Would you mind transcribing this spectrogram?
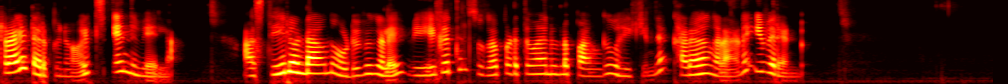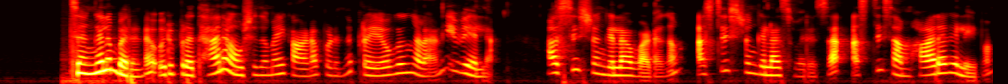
ട്രൈടെർപ്പിനോയിഡ്സ് എന്നിവയെല്ലാം. അസ്ഥിയിലുണ്ടാകുന്ന ഒടിവുകളെ വേഗത്തിൽ സുഖപ്പെടുത്തുവാനുള്ള പങ്ക് വഹിക്കുന്ന ഘടകങ്ങളാണ് ഇവ രണ്ടും. ചങ്ങലം പരണ്ട ഒരു പ്രധാന ഔഷധമായി കാണപ്പെടുന്ന പ്രയോഗങ്ങളാണ് ഇവയെല്ലാം. അസ്ഥിശൃംഖല വടകം അസ്ഥിശൃംഖല സ്വരസ അസ്ഥി സംഹാരക ലേപം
